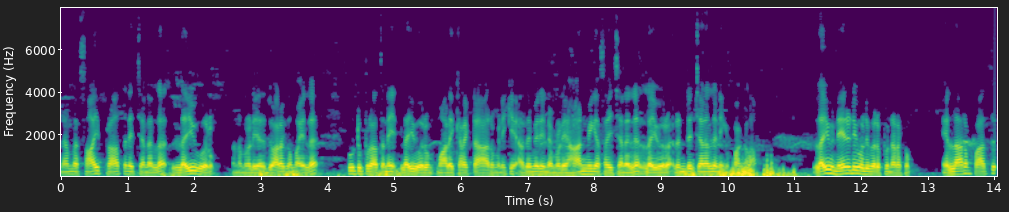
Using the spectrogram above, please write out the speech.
நம்ம சாய் பிரார்த்தனை சேனலில் லைவ் வரும். நம்மளுடைய துவாரகமாயில் கூட்டு பிரார்த்தனை லைவ் வரும். மாலை கரெக்டாக ஆறு மணிக்கு. அதேமாரி நம்மளுடைய ஆன்மீக சை சேனலில் லைவ் வரும். ரெண்டு சேனலில் நீங்கள் பார்க்கலாம். லைவ் நேரடி ஒளிபரப்பு நடக்கும். எல்லாரும் பார்த்து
